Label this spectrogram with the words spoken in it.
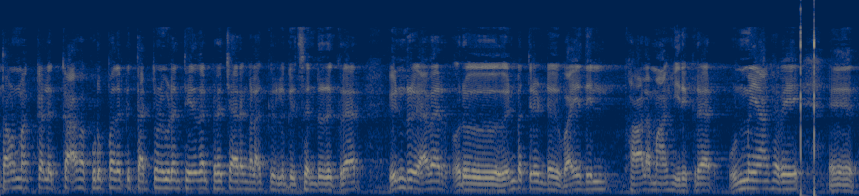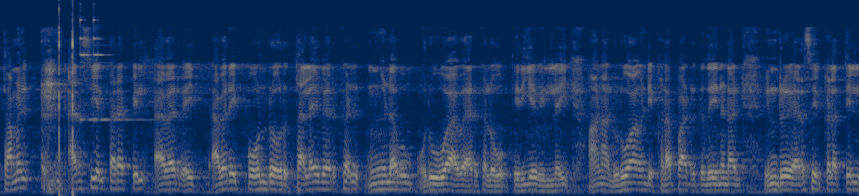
தமிழ் மக்களுக்காக கொடுப்பதற்கு தத்துணிவுடன் தேர்தல் பிரச்சாரங்களுக்கு சென்றிருக்கிறார். இன்று அவர் ஒரு எண்பத்தி ரெண்டு வயதில் காலமாகி இருக்கிறார். உண்மையாகவே தமிழ் அரசியல் பரப்பில் அவரை அவரை போன்ற ஒரு தலைவர்கள் மீளவும் உருவாவார்களோ தெரியவில்லை. ஆனால் உருவாக வேண்டிய கடப்பாடு இருக்குது. ஏனென்றால் இன்று அரசியல் களத்தில்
